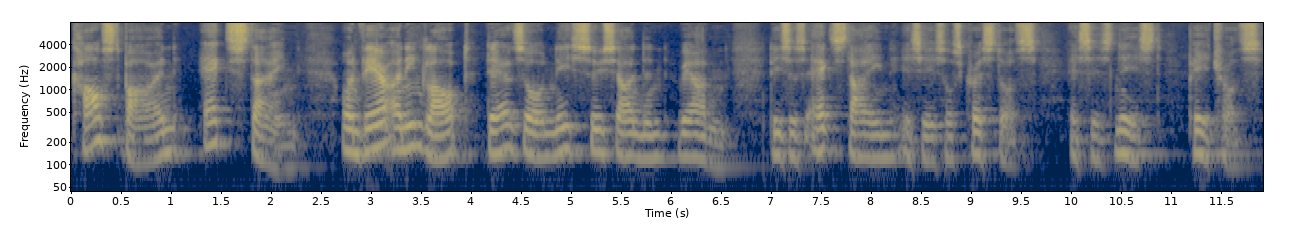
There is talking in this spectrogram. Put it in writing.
kostbaren Eckstein. Und wer an ihn glaubt, der soll nicht zu Schanden werden. Dieses Eckstein ist Jesus Christus. Es ist nicht Petrus.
